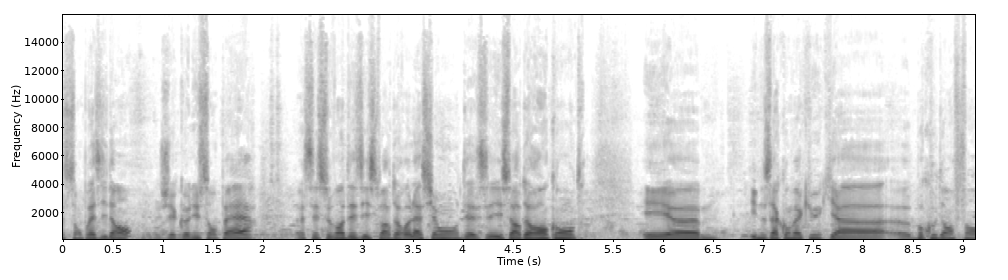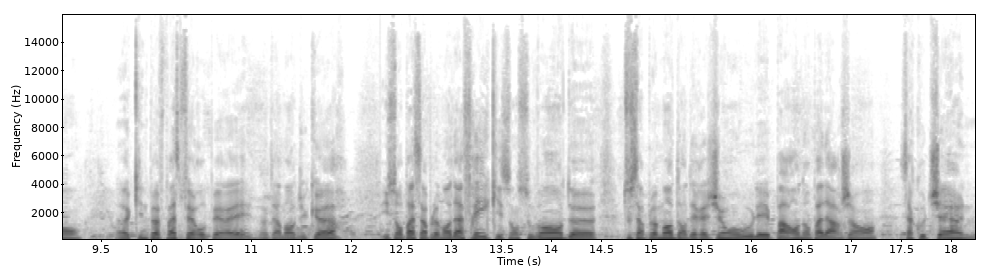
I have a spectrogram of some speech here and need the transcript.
son président, j'ai connu son père. Euh, c'est souvent des histoires de relations, des, histoires de rencontres. Et euh, il nous a convaincus qu'il y a beaucoup d'enfants qui ne peuvent pas se faire opérer, notamment du cœur. Ils ne sont pas simplement d'Afrique, ils sont souvent tout simplement dans des régions où les parents n'ont pas d'argent. Ça coûte cher, une,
